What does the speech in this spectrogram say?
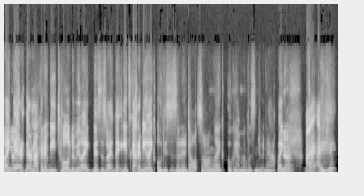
like yeah. they're they're not going to be told to be like this is what it's got to be like oh this is an adult song like okay i'm gonna listen to it now like. Yeah. i i think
